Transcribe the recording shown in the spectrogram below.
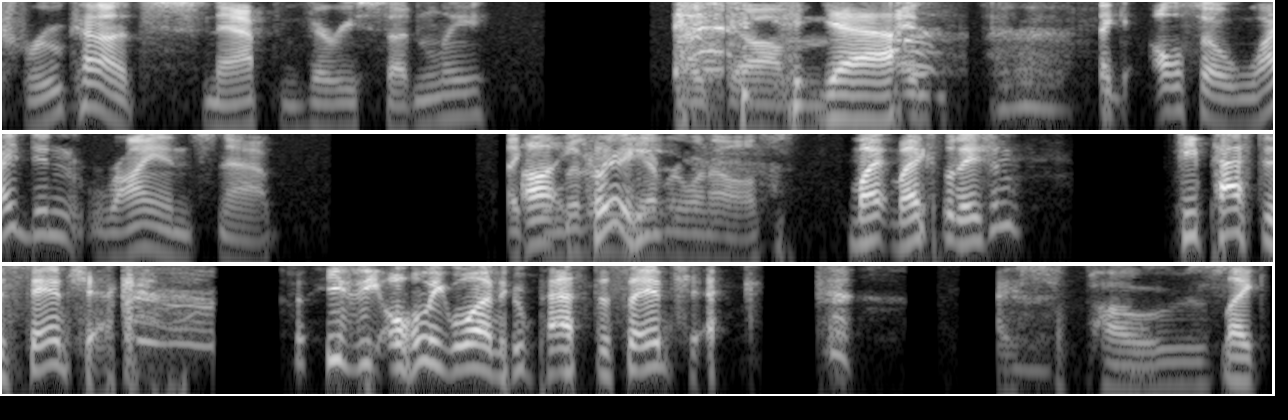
crew kind of snapped very suddenly. Like, um, yeah. and- Like, also, why didn't Ryan snap? Like Uh, literally he- everyone else. my my explanation. He passed his SAN check. He's the only one who passed a SAN check. I suppose. Like,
